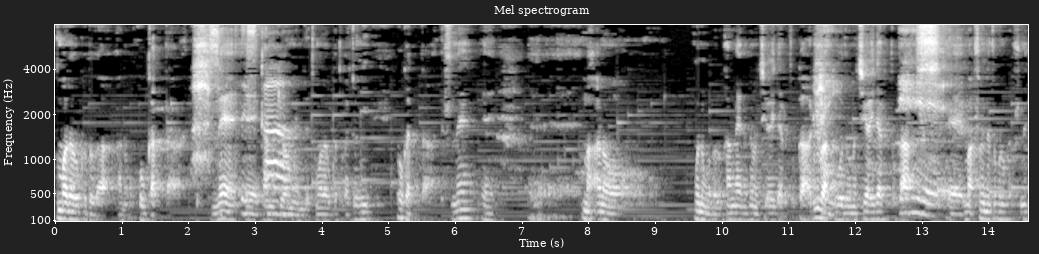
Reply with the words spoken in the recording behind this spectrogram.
ー、戸惑うことがあの多かったですね。えー、環境面で戸惑うことが非常に多かったですね。えーえー、まあ、あの物事の考え方の違いであるとか、あるいは行動の違いであるとか、はい、えー、まあ、そういところがですね、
